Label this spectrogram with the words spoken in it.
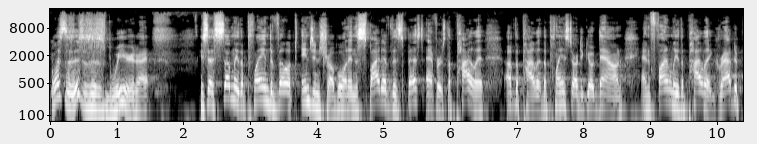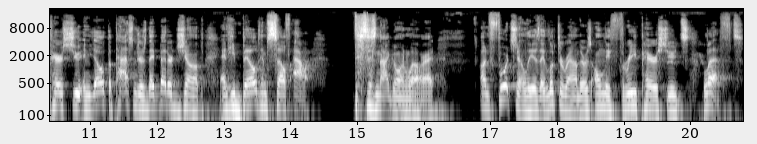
what's this? This is just weird, right? He says, suddenly the plane developed engine trouble, and in spite of his best efforts, the pilot of the pilot, the plane started to go down, and finally the pilot grabbed a parachute and yelled at the passengers, they better jump, and he bailed himself out. This is not going well, right? Unfortunately, as they looked around, there was only three parachutes left.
